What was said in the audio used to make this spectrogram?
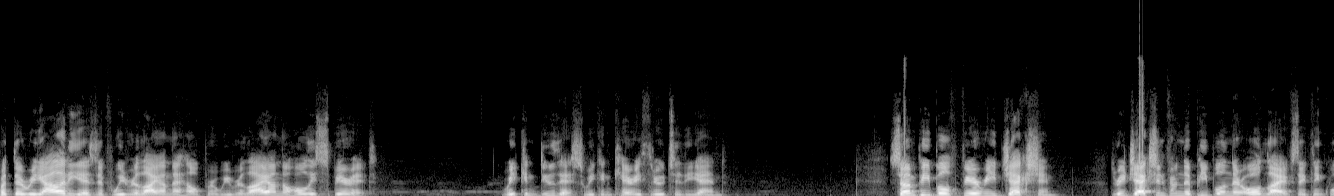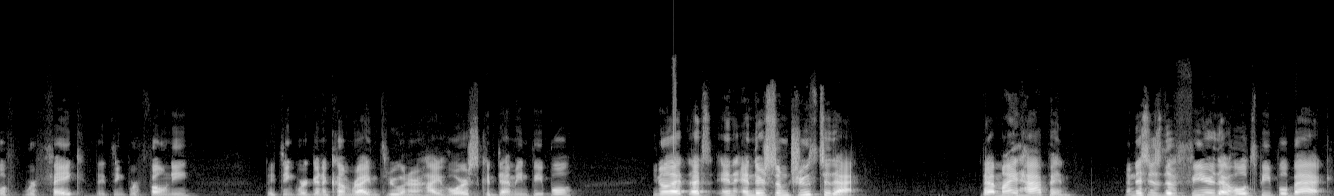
But the reality is, if we rely on the Helper, we rely on the Holy Spirit, we can do this. We can carry through to the end. Some people fear rejection. Rejection from the people in their old lives. They think we're fake. They think we're phony. They think we're going to come riding through on our high horse, condemning people. You know that that's and, and there's some truth to that. That might happen. And this is the fear that holds people back.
